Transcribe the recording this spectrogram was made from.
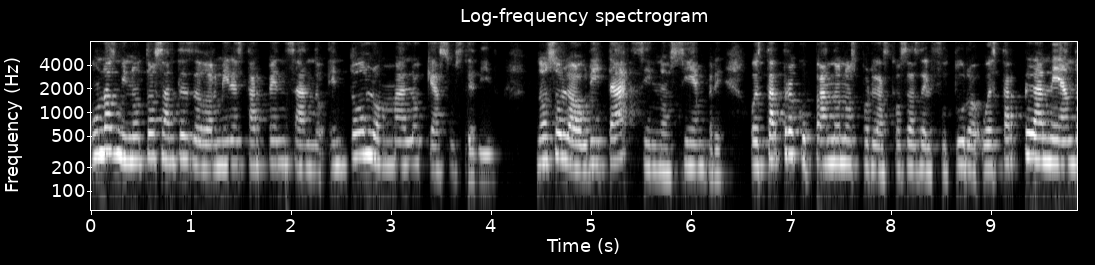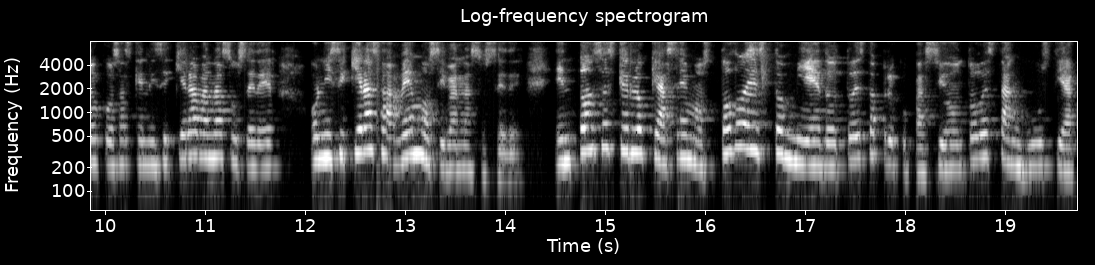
unos minutos antes de dormir estar pensando en todo lo malo que ha sucedido no solo ahorita, sino siempre, o estar preocupándonos por las cosas del futuro, o estar planeando cosas que ni siquiera van a suceder o ni siquiera sabemos si van a suceder. Entonces, ¿qué es lo que hacemos? Todo esto miedo, toda esta preocupación, toda esta angustia,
